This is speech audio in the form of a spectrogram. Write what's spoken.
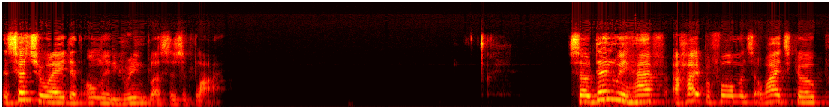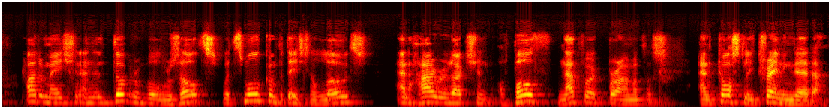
in such a way that only the green pluses apply. So then we have a high performance, a wide scope, automation and interpretable results with small computational loads and high reduction of both network parameters and costly training data.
